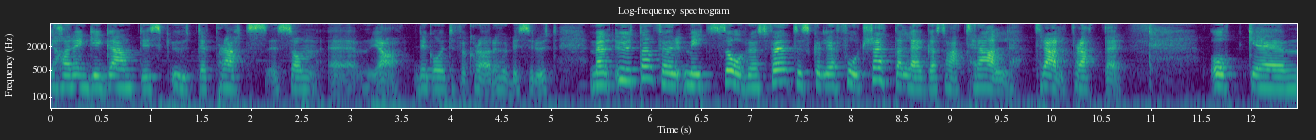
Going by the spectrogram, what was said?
jag har en gigantisk uteplats som, eh, ja, det går inte att förklara hur det ser ut. Men utanför mitt sovrumsfönster skulle jag fortsätta lägga så här trall, trallplattor. Och eh,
